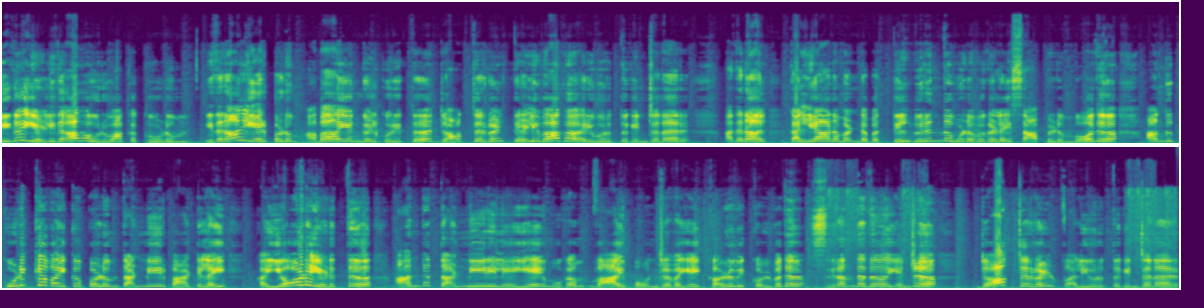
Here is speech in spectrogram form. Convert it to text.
மிக எளிதாக உருவாக்கக்கூடும். இதனால் ஏற்படும் அபாயங்கள் குறித்து டாக்டர்கள் தெளிவாக அறிவுறுத்துகின்றனர். அதனால் கல்யாண மண்டபத்தில் விருந்து உணவுகளை சாப்பிடும் போது அங்கு குடிக்க வைக்கப்படும் தண்ணீர் பாட்டிலை கையோடு எடுத்து அந்த தண்ணீரிலேயே முகம் வாய் போன்றவையை கழுவிக்கொள்வது சிறந்தது என்று டாக்டர்கள் வலியுறுத்துகின்றனர்.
